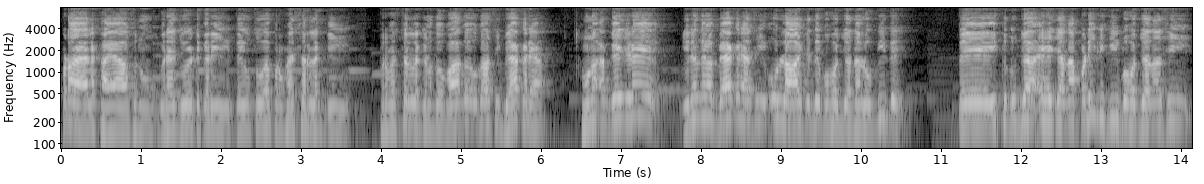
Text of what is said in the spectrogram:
ਪੜਾਇਆ ਲਿਖਾਇਆ ਉਸ ਨੂੰ ਗ੍ਰੈਜੂਏਟ ਕਰੀ ਤੇ ਉਸ ਤੋਂ ਬਾਅਦ ਪ੍ਰੋਫੈਸਰ ਲੱਗੀ। ਪ੍ਰੋਫੈਸਰ ਲੱਗਣ ਤੋਂ ਬਾਅਦ ਉਹਦਾ ਅਸੀਂ ਵਿਆਹ ਕਰਿਆ। ਹੁਣ ਅੱਗੇ ਜਿਹੜੇ ਜਿਹਨਾਂ ਦੇ ਨਾਲ ਵਿਆਹ ਕਰਿਆ ਸੀ, ਉਹ ਲਾਲਚ ਦੇ ਬਹੁਤ ਜ਼ਿਆਦਾ ਲੋਭੀ ਤੇ। ਤੇ ਇੱਕ ਦੂਜਾ ਇਹ ਜ਼ਿਆਦਾ ਪੜ੍ਹੀ ਲਿਖੀ ਬਹੁਤ ਜ਼ਿਆਦਾ ਸੀ।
